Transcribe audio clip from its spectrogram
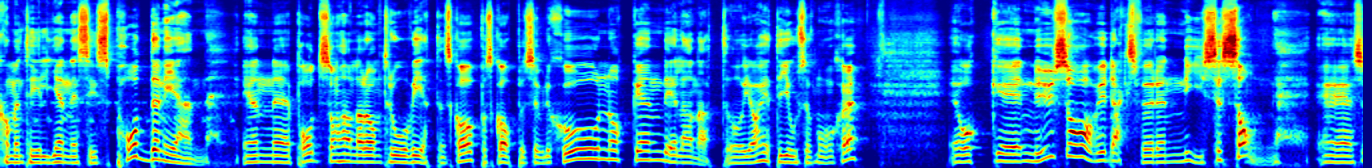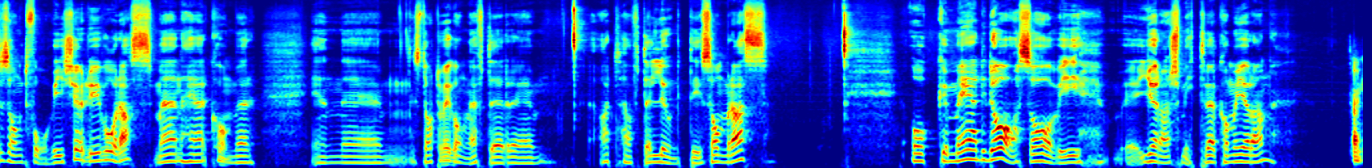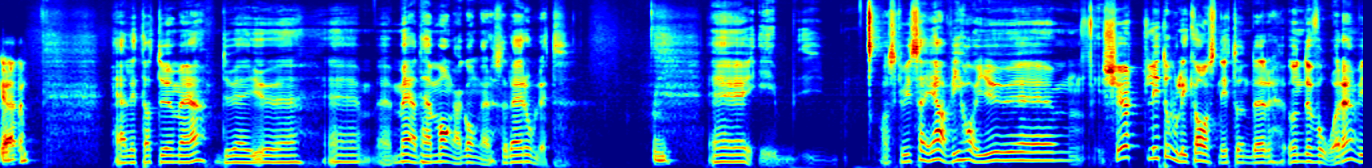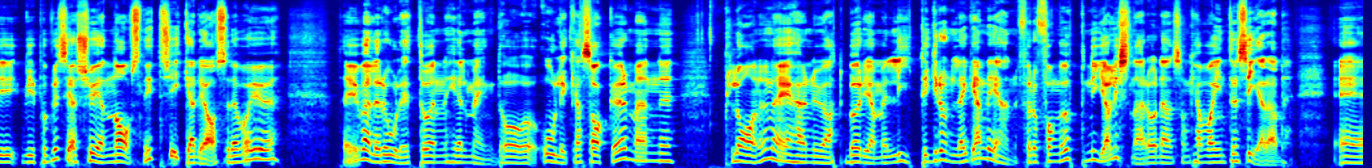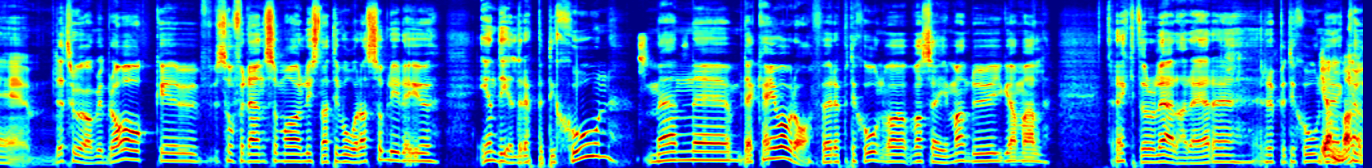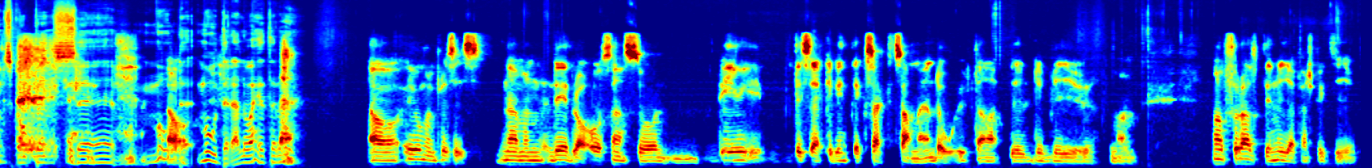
Välkommen till Genesis-podden igen. En eh, podd som handlar om tro och vetenskap och skapelsevolution och en del annat. Och jag heter Josef Månsjö. Och eh, nu så har vi dags för en ny säsong. Eh, säsong två. Vi körde ju i våras, men här kommer en... Startar vi igång efter att ha haft det lugnt i somras. Och med idag så har vi Göran Schmidt. Välkommen Göran. Tackar. Härligt att du är med. Du är ju eh, med här många gånger, så det är roligt. Mm. Eh, vad ska vi säga? Vi har ju eh, kört lite olika avsnitt under, under våren. Vi, vi publicerar 21 avsnitt kikade jag, så det var ju, det är ju väldigt roligt och en hel mängd och olika saker. Men eh, planen är här nu att börja med lite grundläggande igen för att fånga upp nya lyssnare och den som kan vara intresserad. Eh, det tror jag blir bra och eh, så för den som har lyssnat i våras så blir det ju en del repetition, men eh, det kan ju vara bra för repetition, vad, vad säger man? Du är ju gammal rektor och lärare. Är det repetition Gammal. är kunskapens moder, Ja. moder, eller vad heter det? Ja, jo men precis. Nej, men det är bra. Och sen så, det är, det är säkert inte exakt samma ändå utan att det, det blir ju, man, man får alltid nya perspektiv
